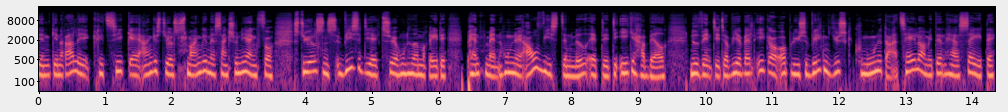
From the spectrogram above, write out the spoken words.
den generelle kritik af Ankestyrelsens manglende sanktionering for styrelsens vicedirektør. Hun hedder Merete Pantmann. Hun øh, afviste den med, at øh, det ikke har været nødvendigt. Og vi har valgt ikke at oplyse, hvilken jysk kommune, der er tale om i den her sag, da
